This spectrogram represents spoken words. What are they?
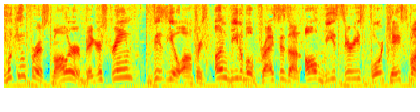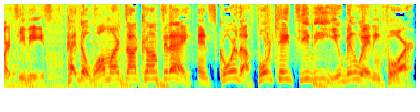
Looking for a smaller or bigger screen? Vizio offers unbeatable prices on all V Series 4K smart TVs. Head to Walmart.com today and score the 4K TV you've been waiting for.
